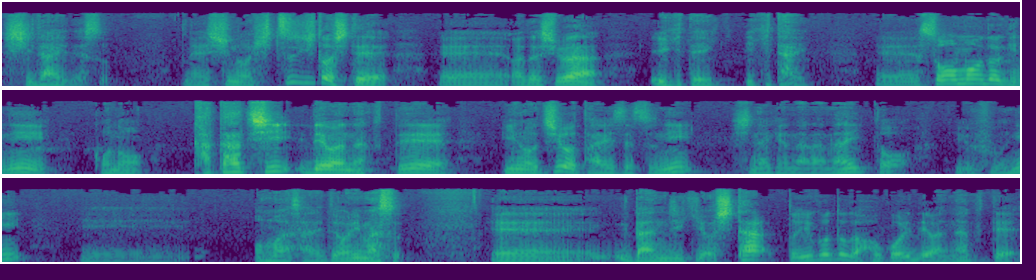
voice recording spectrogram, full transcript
次第です。主の羊として、えー、私は生きていきたい、えー、そう思う時にこの形ではなくて命を大切にしなきゃならないというふうに、えー、思わされております、えー、断食をしたということが誇りではなくて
